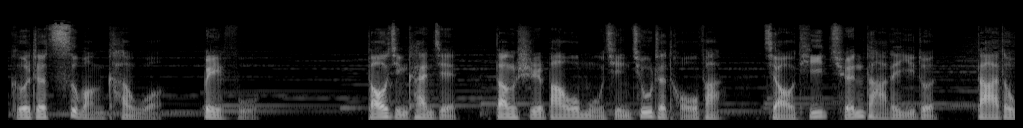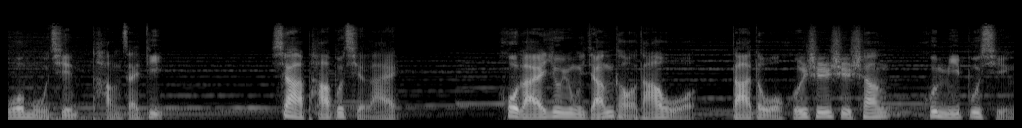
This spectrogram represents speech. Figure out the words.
隔着刺网看我被俘。岛警看见，当时把我母亲揪着头发，脚踢拳打了一顿，打得我母亲躺在地下爬不起来。后来又用羊镐打我，打得我浑身是伤，昏迷不醒，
